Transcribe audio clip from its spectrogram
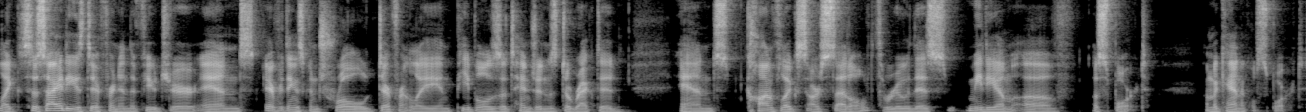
like society is different in the future and everything's controlled differently and people's attentions directed and conflicts are settled through this medium of a sport, a mechanical sport.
